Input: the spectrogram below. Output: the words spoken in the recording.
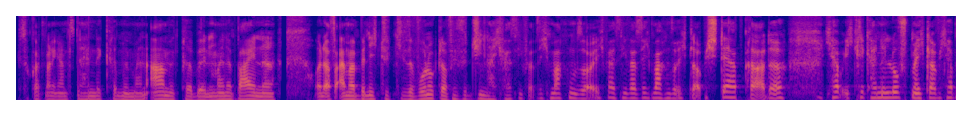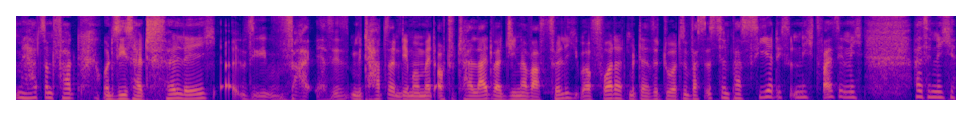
Ich so, Gott, meine ganzen Hände kribbeln, meine Arme kribbeln, meine Beine. Und auf einmal bin ich durch diese Wohnung gelaufen. So, Gina, ich weiß nicht, was ich machen soll. Ich weiß nicht, was ich machen soll. Ich glaube, ich sterbe gerade. Ich, ich kriege keine Luft mehr. Ich glaube, ich habe einen Herzinfarkt. Und sie ist halt völlig, äh, sie war, sie mir tat es in dem Moment auch total leid, weil Gina war völlig überfordert mit der Situation. Was ist denn passiert? Ich so, nichts, weiß ich nicht, weiß ich nicht.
